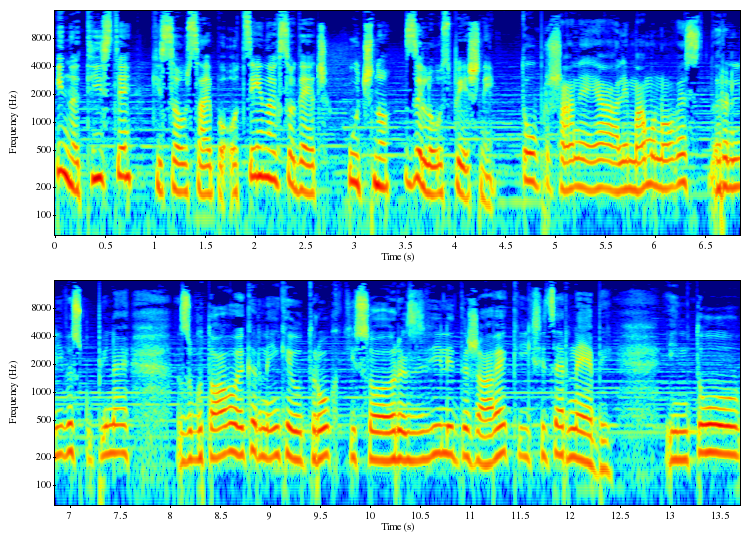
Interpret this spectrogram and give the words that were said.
in na tiste, ki so vsaj po ocenah sodeč učno zelo uspešni. to vprašanje, ja, ali imamo nove ranljive skupine. Zagotovo je kar nekaj otrok, ki so razvili težave, ki jih sicer ne bi. In to,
